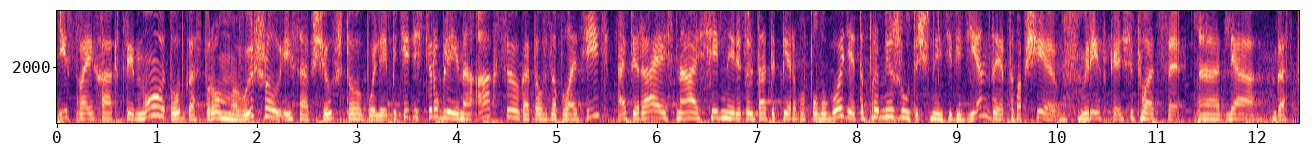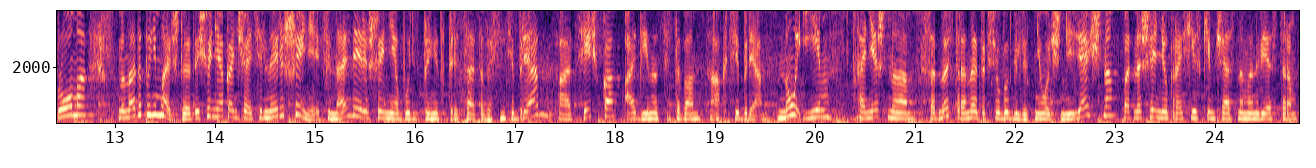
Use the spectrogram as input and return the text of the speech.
из своих акций, но тут «Газпром» вышел и сообщил, что более 50 рублей на акцию готов заплатить, опираясь на сильные результаты первого полугодия. Это промежуточные дивиденды, это вообще редкая ситуация э, для «Газпрома». Но надо понимать, что это еще не окончательное решение. Финальное решение будет принято 30 сентября, а отсечка 11 октября. Ну и, конечно, с одной стороны, это все выглядит не очень изящно по отношению к российским частным инвесторам,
